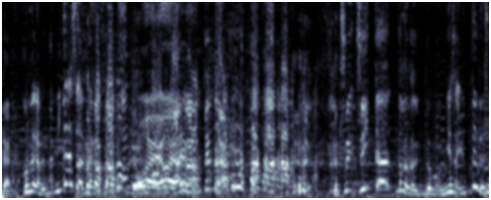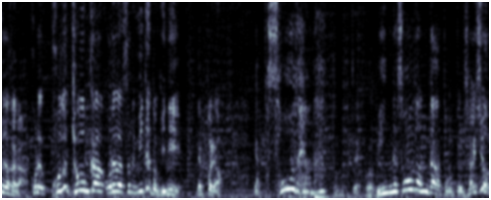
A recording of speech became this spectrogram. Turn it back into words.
だからこれだから皆さんだからさおいおい何笑ってんだ。よツイツイッターとかででも皆さん言ってるでしょだから。これこの共感俺がそれ見た時にやっぱりあやっぱそうだよなと思って、うん。みんなそうなんだと思って最初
